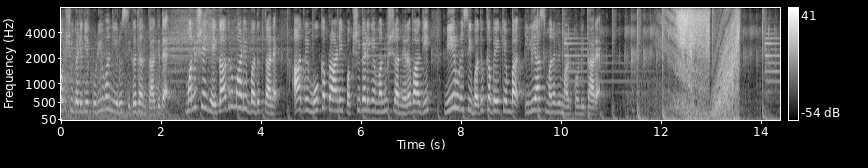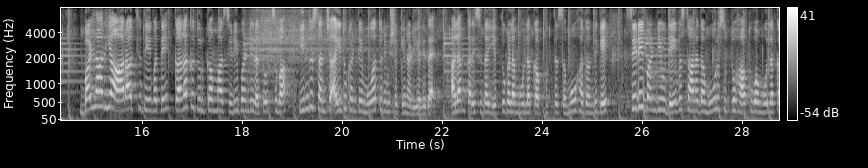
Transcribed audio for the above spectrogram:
ಪಕ್ಷಿಗಳಿಗೆ ಕುಡಿಯುವ ನೀರು ಸಿಗದಂತಾಗಿದೆ. ಮನುಷ್ಯ ಹೇಗಾದರೂ ಮಾಡಿ ಬದುಕ್ತಾನೆ. ಆದರೆ ಮೂಕ ಪ್ರಾಣಿ ಪಕ್ಷಿಗಳಿಗೆ ಮನುಷ್ಯ ನೆರವಾಗಿ ನೀರುಣಿಸಿ ಬದುಕಬೇಕೆಂಬ ಇಲಿಯಾಸ್ ಮನವಿ ಮಾಡಿಕೊಂಡಿದ್ದಾರೆ. ಬಳ್ಳಾರಿಯ ಆರಾಧ್ಯ ದೇವತೆ ಕನಕ ದುರ್ಗಮ್ಮ ಸಿಡಿಬಂಡಿ ರಥೋತ್ಸವ ಇಂದು ಸಂಜೆ ಐದು ಗಂಟೆ ಮೂವತ್ತು ನಿಮಿಷಕ್ಕೆ ನಡೆಯಲಿದೆ. ಅಲಂಕರಿಸಿದ ಎತ್ತುಗಳ ಮೂಲಕ ಭಕ್ತ ಸಮೂಹದೊಂದಿಗೆ ಸಿಡಿಬಂಡಿಯು ದೇವಸ್ಥಾನದ ಮೂರು ಸುತ್ತು ಹಾಕುವ ಮೂಲಕ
